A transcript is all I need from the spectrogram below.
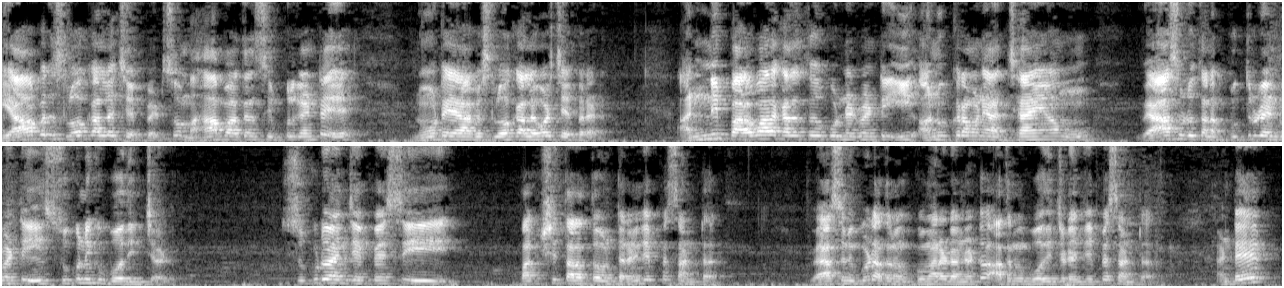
యాభై శ్లోకాల్లో చెప్పాడు. సో మహాభారతం సింపుల్గా అంటే నూట యాభై శ్లోకాల్లో కూడా చెప్పారట. అన్ని పర్వాల కథతో కూడినటువంటి ఈ అనుక్రమణ అధ్యాయం వ్యాసుడు తన పుత్రుడైనటువంటి సుకునికి బోధించాడు. శుకుడు అని చెప్పేసి పక్షి తలతో ఉంటారని చెప్పేసి అంటారు. వ్యాసుని కూడా అతను కుమారుడు అన్నట్టు అతను బోధించడని చెప్పేసి అంటారు. అంటే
